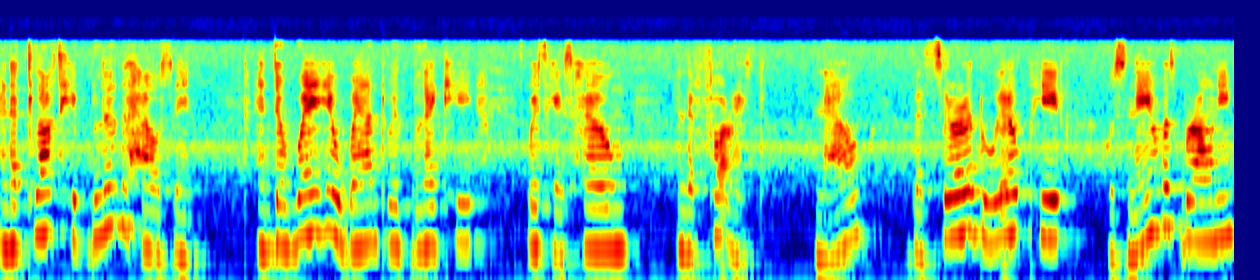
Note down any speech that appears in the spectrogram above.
and at last he blew the house in, and away he went with Blacky with his home in the forest. Now the third little pig, whose name was Brownie,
